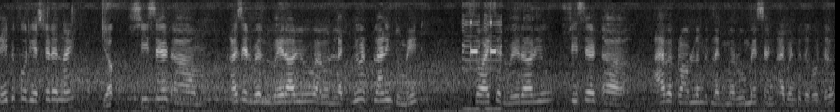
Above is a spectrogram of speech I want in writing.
day before yesterday night. Yep. She said, um, I said, well, where are you? I was like, we were planning to meet. So I said, where are you? She said, uh, I have a problem with like my roommates, and I went to the hotel.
